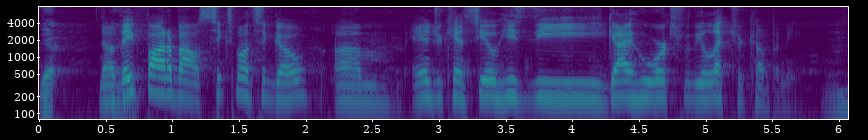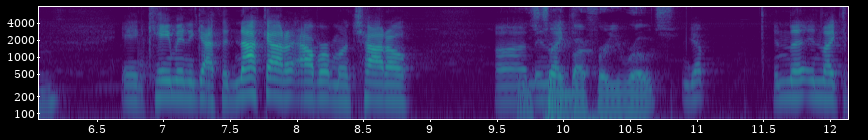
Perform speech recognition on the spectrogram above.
Yep. Now they fought about six months ago. Um, Andrew Cancio, he's the guy who works for the electric company, and came in and got the knockout of Albert Machado. Um, He was in trained like- by Freddie Roach. Yep. in the in like the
